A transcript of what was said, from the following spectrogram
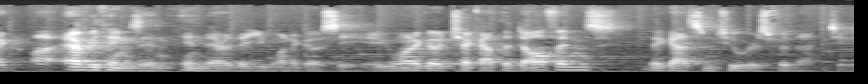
Like, uh, everything's in, in there that you want to go see. You want to go check out the dolphins, they got some tours for that too.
